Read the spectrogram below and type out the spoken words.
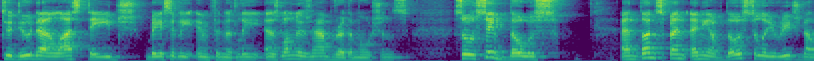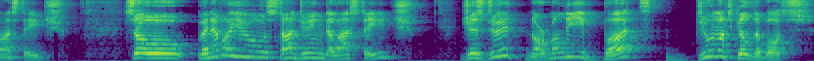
to do the last stage basically infinitely as long as you have red emotions. So save those and don't spend any of those till you reach the last stage. So whenever you start doing the last stage, just do it normally, but do not kill the boss.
